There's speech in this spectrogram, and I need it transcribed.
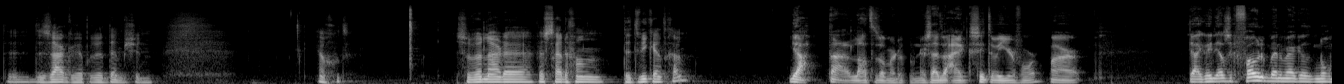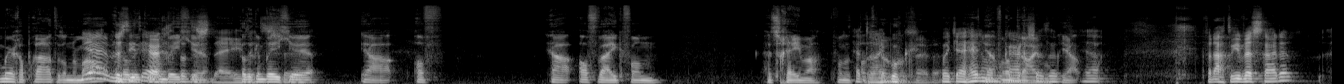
De, de Zagreb Redemption. Ja, goed. Zullen we naar de wedstrijden van dit weekend gaan? Ja, nou, laten we dat maar doen. Daar zijn we eigenlijk, zitten we hiervoor. Maar ja, ik weet niet, als ik vrolijk ben, merk ik dat ik nog meer ga praten dan normaal. Ja, dat is niet ik erg. Een Dat beetje, is- nee, dat ik een beetje eh, ja, af, ja, afwijk van het schema, van het, Het draaiboek. wat jij helemaal Ja, elkaar gezet hebt. Ja. Vandaag drie wedstrijden. Eh,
